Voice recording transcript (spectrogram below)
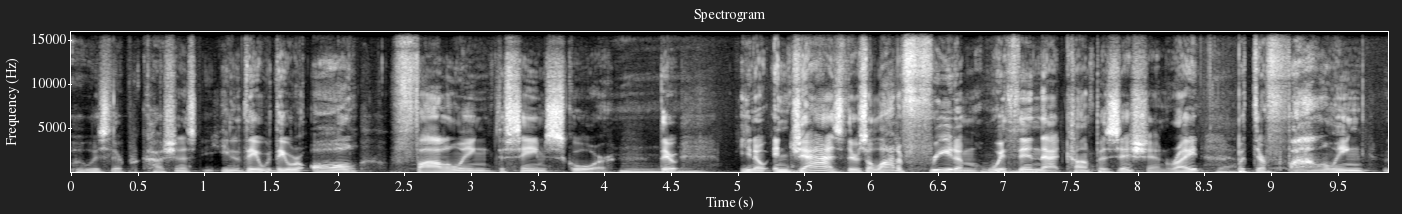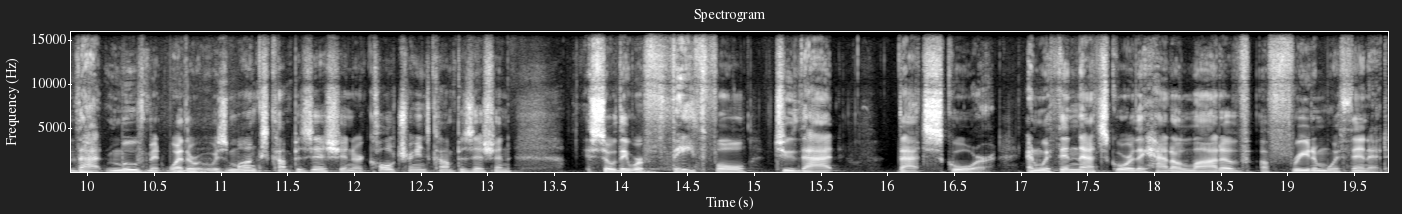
who- was their percussionist, you know, they were they were all following the same score. They're you know, in jazz, there's a lot of freedom within that composition, right? But they're following that movement, whether it was Monk's composition or Coltrane's composition. So they were faithful to that that score. And within that score, they had a lot of, of freedom within it.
